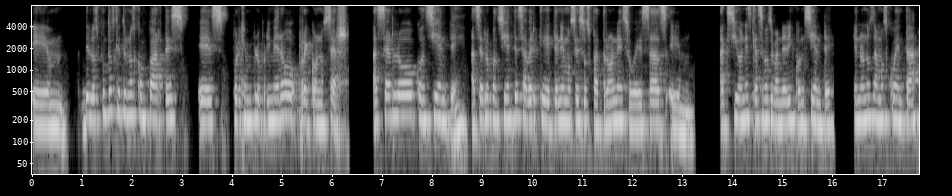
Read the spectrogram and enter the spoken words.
em, de los puntos que tú nos compartes, es, por ejemplo, primero reconocer, hacerlo consciente, hacerlo consciente, saber que tenemos esos patrones o esas em, acciones que hacemos de manera inconsciente, que no nos damos cuenta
